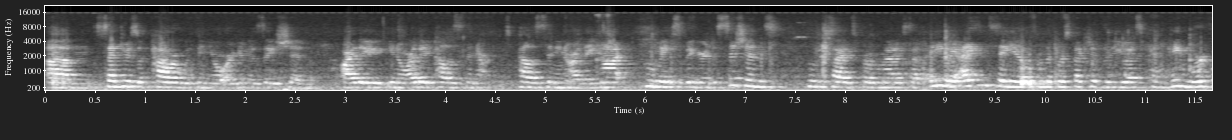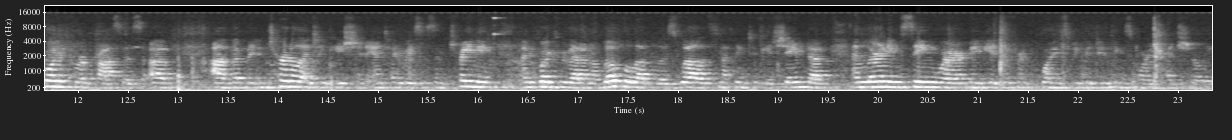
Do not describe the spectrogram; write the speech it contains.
um, centers of power within your organization. Are they, you know, are they Palestinian, Palestinian, are they not? Who makes bigger decisions? Who decides programmatic stuff? Anyway, I can say, you know, from the perspective of the U.S. campaign, we're going through a process of, um, of internal education, anti-racism training. I'm going through that on a local level as well. It's nothing to be ashamed of. And learning, seeing where maybe at different points we could do things more intentionally.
